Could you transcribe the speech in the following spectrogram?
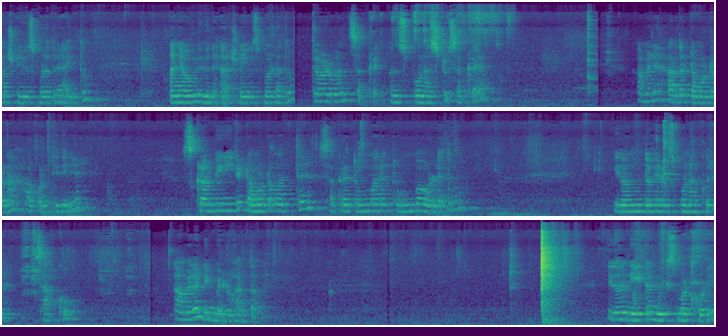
ಅರಿಶಿನ ಯೂಸ್ ಮಾಡಿದ್ರೆ ಆಯಿತು. ನಾನು ಯಾವಾಗಲೂ ಇದನ್ನೇ ಅರಿಶಿನ ಯೂಸ್ ಮಾಡೋದು. ತರ್ಡ್ ಒನ್ ಸಕ್ಕರೆ. ಒಂದು ಸ್ಪೂನಷ್ಟು ಸಕ್ಕರೆ. ಆಮೇಲೆ ಅರ್ಧ ಟೊಮೊಟೊನ ಹಾಕ್ಕೊಳ್ತಿದ್ದೀನಿ ಸ್ಕ್ರಬ್ಬಿಂಗಿಗೆ ಟೊಮೊಟೊ ಮತ್ತು ಸಕ್ಕರೆ ತುಂಬಾ ತುಂಬ ಒಳ್ಳೆಯದು ಇದೊಂದು ಎರಡು ಸ್ಪೂನ್ ಹಾಕಿದ್ರೆ ಸಾಕು. ಆಮೇಲೆ ನಿಂಬೆಹಣ್ಣು ಅರ್ಧ. ಇದನ್ನು ನೀಟಾಗಿ ಮಿಕ್ಸ್ ಮಾಡಿಕೊಡಿ.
